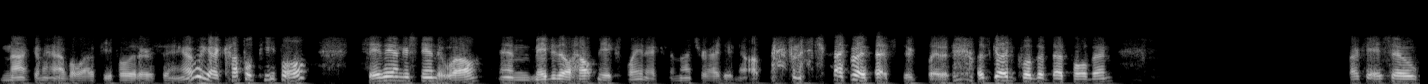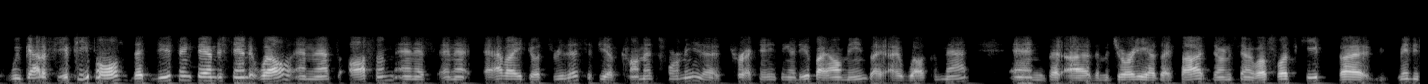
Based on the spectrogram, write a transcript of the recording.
not going to have a lot of people that are saying, oh, we got a couple people say they understand it well, and maybe they'll help me explain it because I'm not sure I do now. I'm going to try my best to explain it. Let's go ahead and close up that poll, Ben. Okay, so we've got a few people that do think they understand it well, and that's awesome. And if and as I go through this, if you have comments for me to correct anything I do, by all means, I, I welcome that. And but uh, the majority, as I thought, don't understand well. So let's keep uh, maybe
